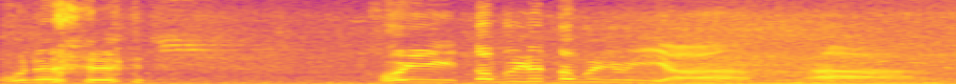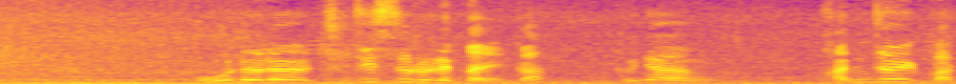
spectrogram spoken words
오늘은 거의 WWE야. 아 오늘은 주짓수를 했다니까? 그냥 관절 막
